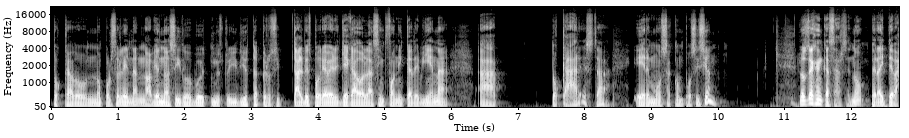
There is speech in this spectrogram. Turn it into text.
tocado no por Selena, no había nacido, no estoy idiota, pero sí tal vez podría haber llegado a la Sinfónica de Viena a tocar esta hermosa composición. Los dejan casarse, ¿no? Pero ahí te va.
